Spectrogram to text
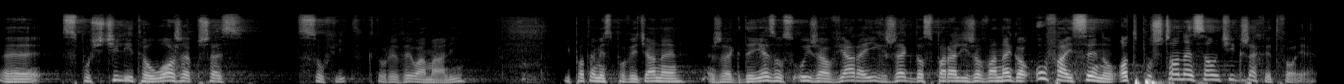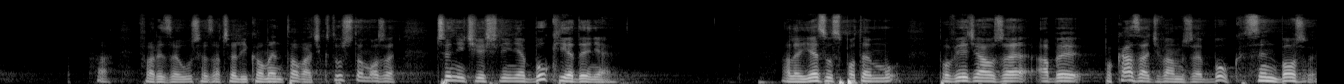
e, spuścili to łoże przez sufit, który wyłamali i potem jest powiedziane, że gdy Jezus ujrzał wiarę ich, rzekł do sparaliżowanego: Ufaj, synu, odpuszczone są ci grzechy twoje. Ha, faryzeusze zaczęli komentować: Któż to może czynić, jeśli nie Bóg jedynie? Ale Jezus potem powiedział, że aby pokazać wam, że Bóg, Syn Boży,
